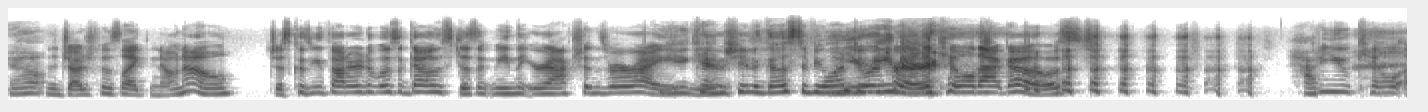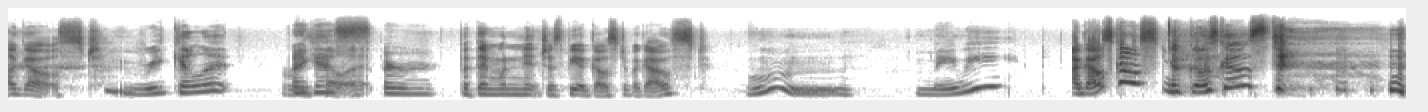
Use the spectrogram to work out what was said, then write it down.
Yeah. The judge was like, no, no. Just because you thought it was a ghost doesn't mean that your actions were right. You can't shoot a ghost if you want you to were either. trying to kill that ghost. How do you kill a ghost? Re-kill it. Re-kill it. Or But then wouldn't it just be a ghost of a ghost? mm, maybe A ghost ghost? a ghost ghost.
